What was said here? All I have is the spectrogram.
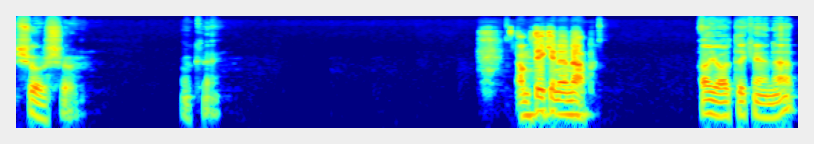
Sure, sure. Okay. I'm taking a nap. Oh, you are taking a nap?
